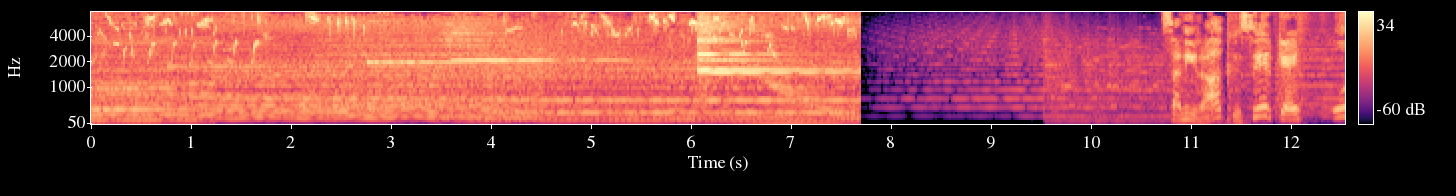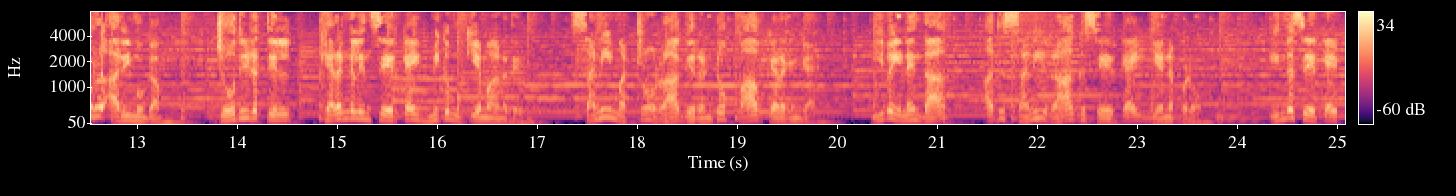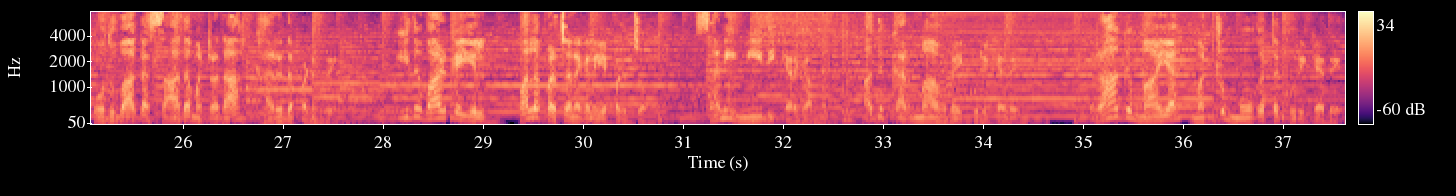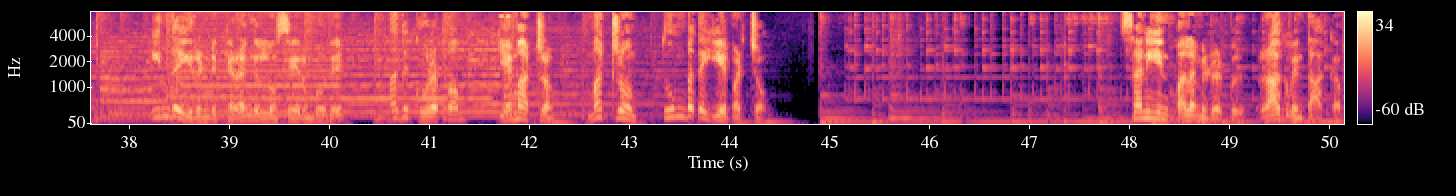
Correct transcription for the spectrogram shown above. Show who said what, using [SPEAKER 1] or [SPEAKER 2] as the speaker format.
[SPEAKER 1] சனி ராகு சேர்க்கை ஒரு அறிமுகம். ஜோதிடத்தில் கிரகங்களின் சேர்க்கை மிக முக்கியமானது. சனி மற்றும் ராகு ரெண்டும் பாவ் கிரகங்க. இவை இணைந்தா அது சனி ராகு சேர்க்கை எனப்படும். இந்த சேர்க்கை பொதுவாக சாதமற்றதா கருதப்படுது. இது வாழ்க்கையில் பல பிரச்சனைகளை ஏற்படுத்தும். சனி நீதி கரகம் அது கர்மாவை குறிக்கிறது. ராகு மாயா மற்றும் மோகத்தை குறிக்கிறது. இந்த இரண்டு கிரகங்களும் சேரும்போது அது குழப்பம் ஏமாற்றம் மற்றும் துன்பத்தை ஏற்படுத்தும். சனியின் பலமிழப்பு ராகுவின் தாக்கம்.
